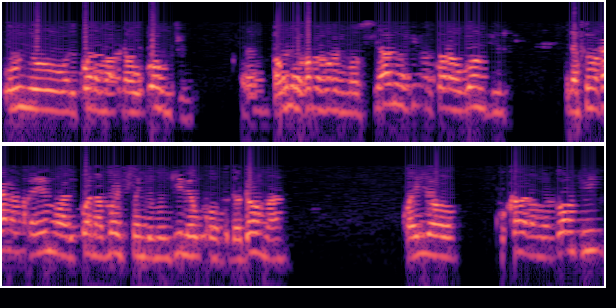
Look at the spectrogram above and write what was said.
huyu walikuwa na, na ugomvi Eh, pamoja na kwamba walikuwa ni mahusiano, lakini walikuwa na ugomvi. Inasemekana marehemu alikuwa na boyfriend mwingine huko Dodoma, kwa hiyo kukawa na mgomvi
